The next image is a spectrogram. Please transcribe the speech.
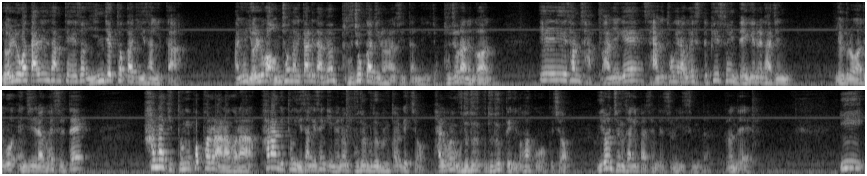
연료가 딸린 상태에서 인젝터까지 이상이 있다. 아니면 연료가 엄청나게 딸리다면 부조까지 일어날 수 있다는 얘기죠. 부조라는 건 1, 2, 3, 4. 만약에 4기통이라고 했을 때 피스톤이 4개를 가진 예를 들어 가지고 엔진이라고 했을 때 하나 기통이 폭발을 안 하거나 하나 기통이 이상이 생기면은 부들부들부들 떨겠죠. 밟으면 우두둑 우두둑 되기도 하고 그렇죠? 이런 증상이 발생될 수는 있습니다. 그런데 이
